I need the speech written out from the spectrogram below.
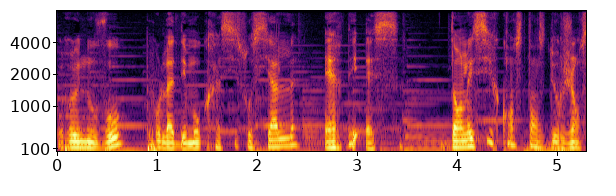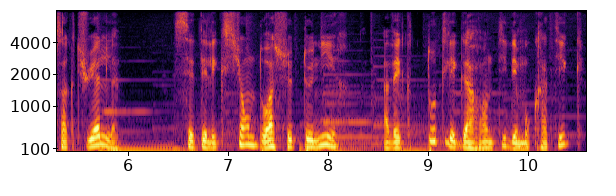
Renouveau pour la démocratie sociale RDS. Dans les circonstances d'urgence actuelles, cette élection doit se tenir avec toutes les garanties démocratiques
